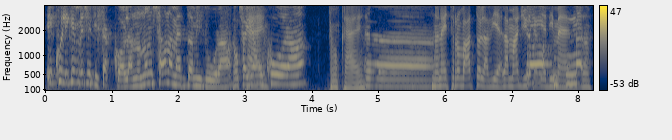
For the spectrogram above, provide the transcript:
e quelli che invece ti si accollano. Non c'è una mezza misura. Ok. Cioè io ancora. Ok. eh, Non hai trovato la, via- la magica però, via di mezzo. na-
